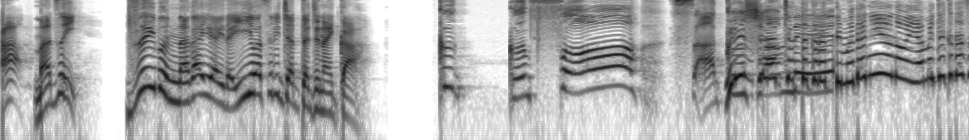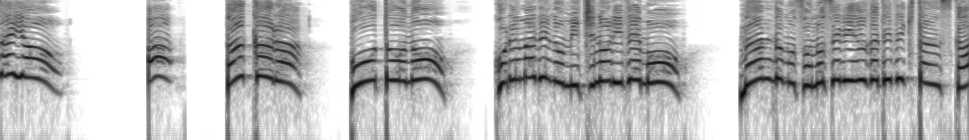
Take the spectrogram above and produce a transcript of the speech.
あ、まずい。ずいぶん長い間言い忘れちゃったじゃないか。く、くっそー。作嬉しくなっちゃったからって無駄に言うのはやめてくださいよ。あ、だから、冒頭の、これまでの道のりでも、何度もそのセリフが出てきたんすか？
